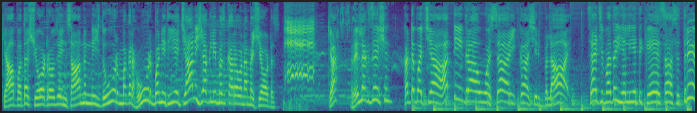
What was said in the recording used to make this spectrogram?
क्या पता शॉर्ट रोज इंसान निज दूर, मगर हूर बनी थी ये जानी शक्ली मस करो ना मैं शॉर्ट क्या? रिलैक्सेशन कट बच्चा, अति द्राव, वो सारी काशिर बलाय सच पता ये लिए तो केस सत्र,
